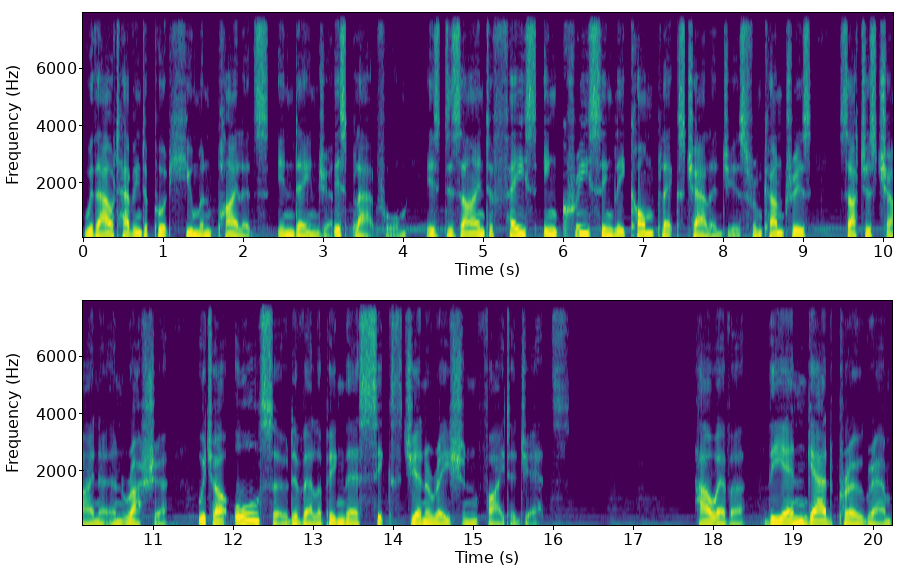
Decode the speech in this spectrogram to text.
without having to put human pilots in danger. This platform is designed to face increasingly complex challenges from countries such as China and Russia, which are also developing their sixth-generation fighter jets. However, the NGAD program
